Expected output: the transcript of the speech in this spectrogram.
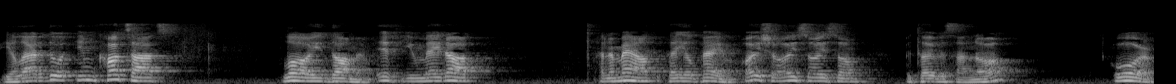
You're allowed to do it im kotzatz loy damim. If you made up an amount that you'll pay him. Oisha oisa oisam b'toivus ano. Or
